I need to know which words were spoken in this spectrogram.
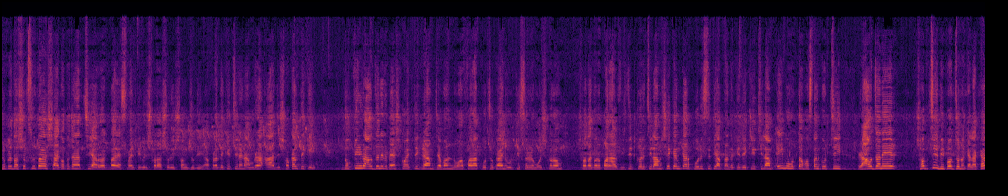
সুপ্রিয় দর্শক শ্রোতা, স্বাগত জানাচ্ছি আরও একবার স্মাইল টিভির সরাসরি সংযোগে। আপনারা দেখেছিলেন আমরা আজ সকাল থেকে দক্ষিণ রাউজানের বেশ কয়েকটি গ্রাম, যেমন নোয়াপাড়া কচুকায়ন উর্কিশ্বরের মহিষ্করম, সদাগরপাড়া ভিজিট করেছিলাম। সেখানকার পরিস্থিতি আপনাদেরকে দেখিয়েছিলাম। এই মুহূর্তে অবস্থান করছি রাউজানের সবচেয়ে বিপজ্জনক এলাকা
